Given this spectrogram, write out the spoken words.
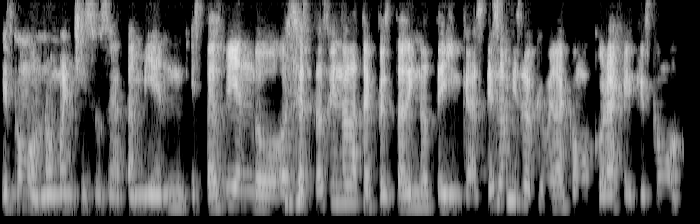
Es como, no manches, o sea, también estás viendo, o sea, estás viendo la tempestad y no te hincas. Eso a mí es lo que me da como coraje, que es como,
